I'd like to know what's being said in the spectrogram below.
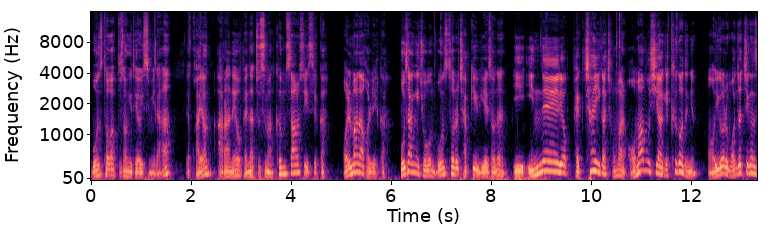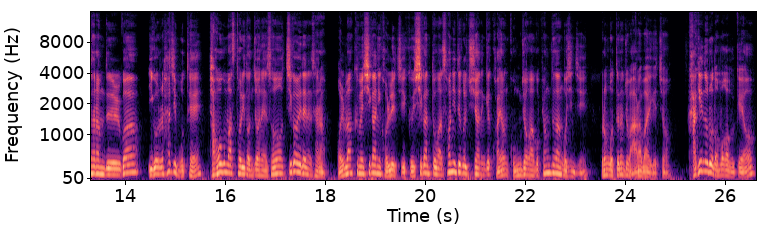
몬스터가 구성이 되어 있습니다. 과연 아라네오 베나투스만큼 싸울 수 있을까? 얼마나 걸릴까? 보상이 좋은 몬스터를 잡기 위해서는 이 인내력 100 차이가 정말 어마무시하게 크거든요. 어, 이거를 먼저 찍은 사람들과 이거를 하지 못해 방어구 마스터리 던전에서 찍어야 되는 사람 얼만큼의 시간이 걸릴지 그 시간 동안 선이득을 취하는 게 과연 공정하고 평등한 것인지 그런 것들은 좀 알아봐야겠죠. 각인으로 넘어가 볼게요.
